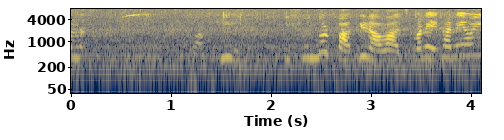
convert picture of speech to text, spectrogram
আমরা পাখি? কি সুন্দর পাখির আওয়াজ। মানে এখানে ওই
